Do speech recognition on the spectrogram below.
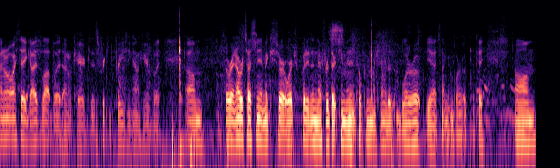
I don't know why I say guys a lot, but I don't care because it's freaking freezing out here. But um, so right now we're testing it, making sure it works. Put it in there for 13 minutes. Hopefully my camera doesn't blur up. Yeah, it's not gonna blur up. Okay. Um,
